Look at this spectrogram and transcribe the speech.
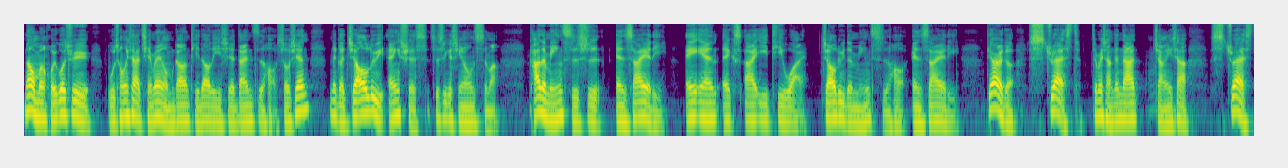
那我们回过去补充一下前面我们刚刚提到的一些单字哈。首先，那个焦虑 （anxious） 这是一个形容词嘛？它的名词是 anxiety（a n x i e t y），焦虑的名词哈，anxiety。第二个 stressed，这边想跟大家讲一下，stressed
